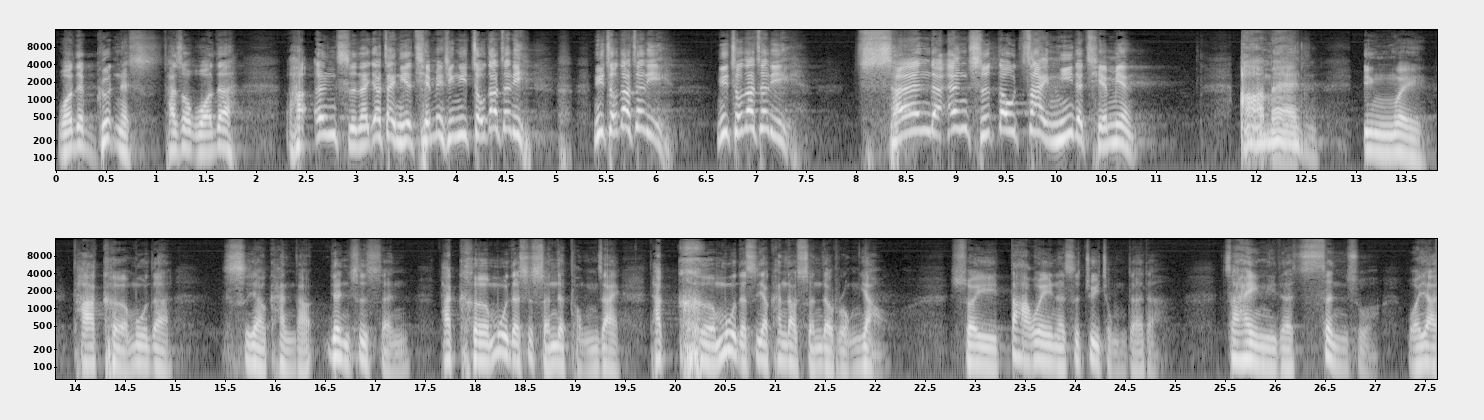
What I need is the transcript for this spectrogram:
我的 goodness，他说我的啊恩慈呢要在你的前面，行你走到这里，你走到这里，你走到这里，神的恩慈都在你的前面，阿门。因为他渴慕的是要看到认识神，他渴慕的是神的同在，他渴慕的是要看到神的荣耀，所以大卫呢是最懂得的，在你的圣所。我要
